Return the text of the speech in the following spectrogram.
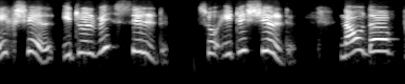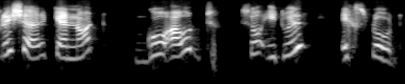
egg shell, it will be sealed. So it is shielded. Now the pressure cannot go out so it will explode.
